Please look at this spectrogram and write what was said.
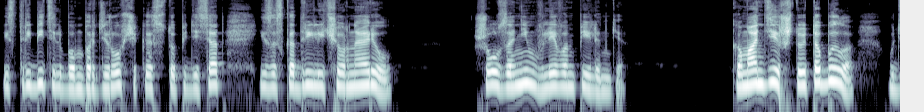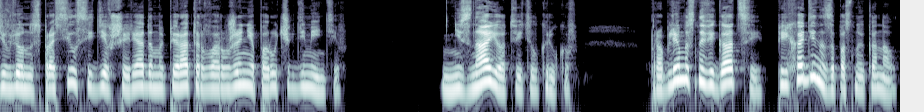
истребитель-бомбардировщик С-150 из эскадрильи «Черный орел». Шел за ним в левом пеленге. «Командир, что это было?» – удивленно спросил сидевший рядом оператор вооружения поручик Дементьев. «Не знаю», – ответил Крюков. «Проблемы с навигацией. Переходи на запасной канал».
